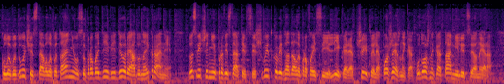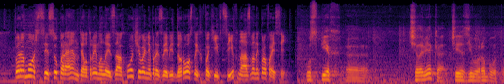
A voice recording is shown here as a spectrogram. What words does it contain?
коли ведучі ставили питання у супроводі відеоряду на екрані. Досвідчені профістартівці швидко відгадали професії лікаря, вчителя, пожежника, художника та міліціонера. Переможці суперагенти отримали заохочувальні призи від дорослих фахівців названих професій. успех э, человека через его работу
